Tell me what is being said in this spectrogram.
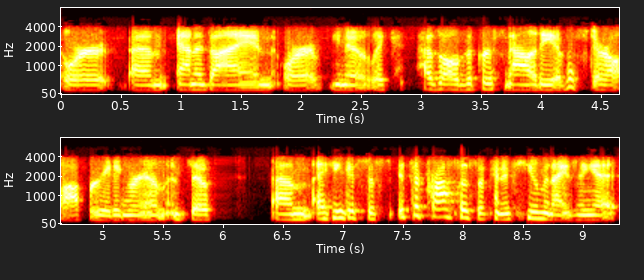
or um, anodyne or you know like has all the personality of a sterile operating room and so um, i think it's just it's a process of kind of humanizing it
